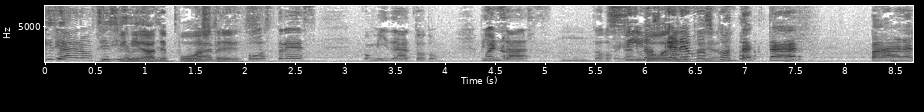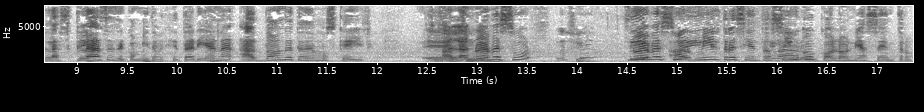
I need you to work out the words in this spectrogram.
sí, claro. Sí, sí, Infinidad de Va a haber postres. postres, comida, todo. Bueno, Pizzas, todo vegano. Si los Todo queremos vegetariano. contactar para las clases de comida vegetariana, ¿a dónde tenemos que ir? Eh, a la 9 Sur, Sí. Sí, 9 Sur, ahí, 1305, claro. Colonia Centro.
